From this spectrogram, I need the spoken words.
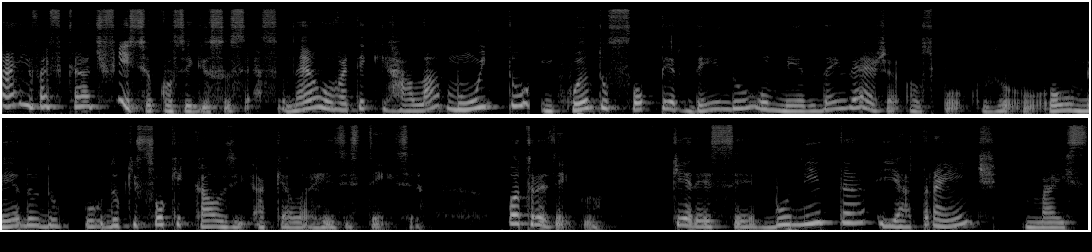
aí vai ficar difícil conseguir o sucesso, né? Ou vai ter que ralar muito enquanto for perdendo o medo da inveja aos poucos, ou, ou o medo do, do que for que cause aquela resistência. Outro exemplo, querer ser bonita e atraente, mas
